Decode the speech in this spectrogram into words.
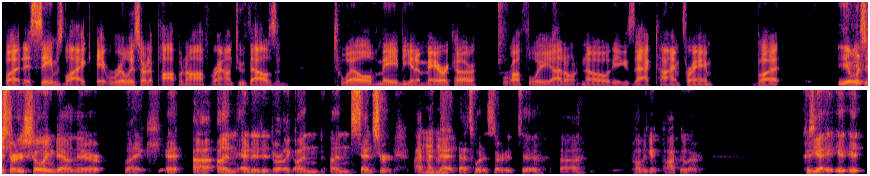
but it seems like it really started popping off around 2012, maybe in America, roughly. I don't know the exact time frame, but Yeah, once it just- started showing down there, like eh, uh, unedited or like un uncensored, I, I Mhm. bet that's when it started to uh, probably get popular. Because yeah, it, it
